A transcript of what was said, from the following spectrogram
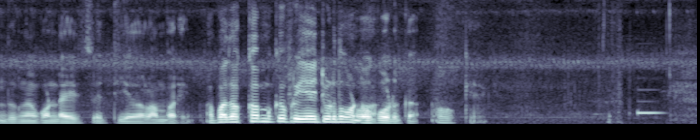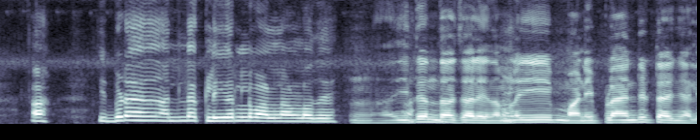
ഇതിങ്ങനെ കൊണ്ടായി സെറ്റ് ചെയ്തോളാം പറയും. അപ്പോൾ അതൊക്കെ നമുക്ക് ഫ്രീ ആയിട്ട് കൊടുത്ത് കൊണ്ടുപോകാം. കൊടുക്കാം. ഓക്കെ ആ ഇവിടെ നല്ല ക്ലിയറിൽ വെള്ളമാണുള്ളത്. ഇതെന്താ വെച്ചാൽ നമ്മൾ ഈ മണി പ്ലാന്റ് ഇട്ട് കഴിഞ്ഞാൽ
